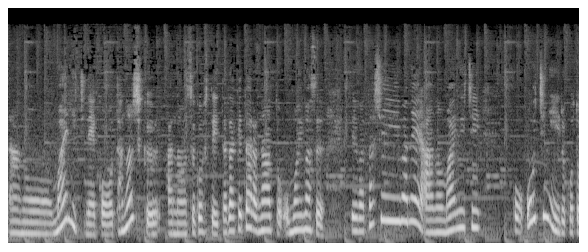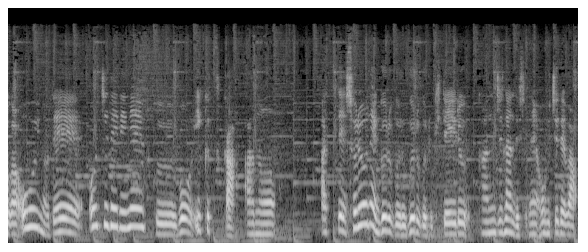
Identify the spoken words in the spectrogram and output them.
あの毎日ねこう楽しくあの過ごしていただけたらなと思います。で私はねあの毎日こうお家にいることが多いのでお家でリネン服をいくつかあのあってそれをねぐるぐるぐるぐる着ている感じなんですよねお家では、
